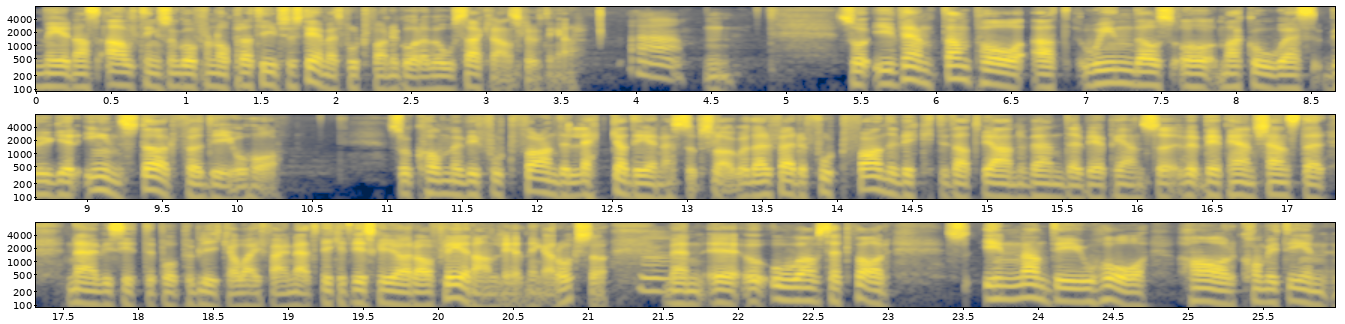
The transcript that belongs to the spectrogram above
Medan allting som går från operativsystemet fortfarande går över osäkra anslutningar. Ah. Så i väntan på att Windows och MacOS bygger in stöd för DOH så kommer vi fortfarande läcka DNS-uppslag och därför är det fortfarande viktigt att vi använder VPN VPN-tjänster när vi sitter på publika wifi-nät, vilket vi ska göra av flera anledningar också. Men eh, oavsett vad, innan DOH har kommit in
